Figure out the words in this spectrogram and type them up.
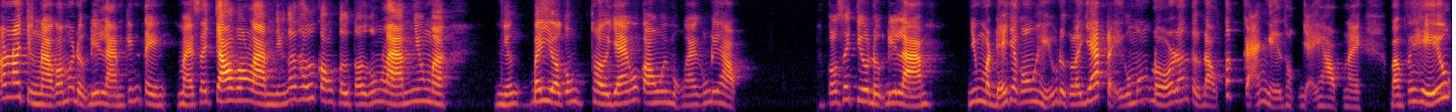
nó nói chừng nào con mới được đi làm kiếm tiền. Mẹ sẽ cho con làm những cái thứ con từ từ con làm, nhưng mà những, bây giờ con, thời gian của con nguyên một ngày con đi học, con sẽ chưa được đi làm. Nhưng mà để cho con hiểu được là giá trị của món đồ đó đến từ đầu tất cả nghệ thuật dạy học này, bạn phải hiểu.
